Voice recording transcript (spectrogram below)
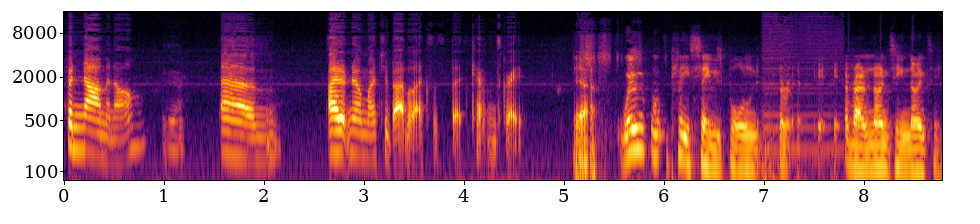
phenomenal. Yeah. Um, I don't know much about Alexis, but Kevin's great. Yeah. When please say he was born around 1990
